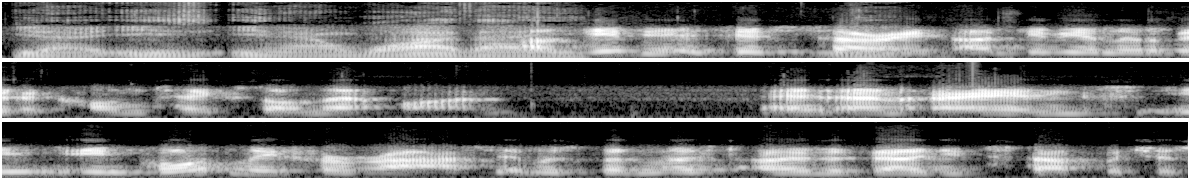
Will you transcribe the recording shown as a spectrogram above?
you know, is, you know, why they. I'll give you just sorry. I'll give you a little bit of context on that one. And, and, and importantly for us, it was the most overvalued stuff which has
